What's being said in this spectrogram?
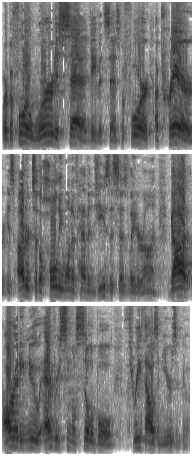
Where before a word is said, David says, before a prayer is uttered to the Holy One of Heaven, Jesus says later on, God already knew every single syllable 3,000 years ago.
